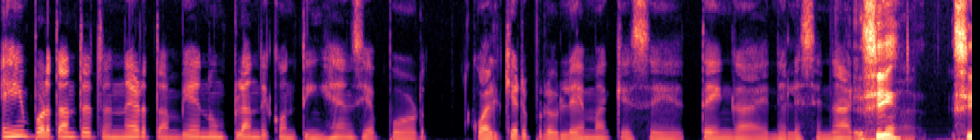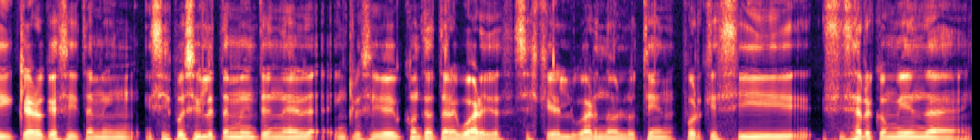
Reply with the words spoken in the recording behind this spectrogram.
Es importante tener también un plan de contingencia por cualquier problema que se tenga en el escenario. Sí, sí, claro que sí, también. Y si es posible también tener, inclusive contratar guardias, si es que el lugar no lo tiene. Porque sí, sí se recomienda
